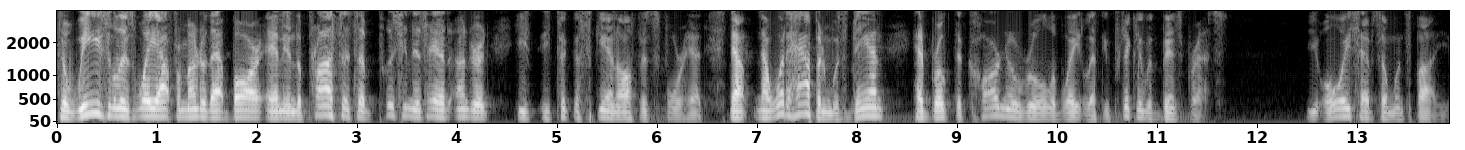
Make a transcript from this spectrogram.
to weasel his way out from under that bar, and in the process of pushing his head under it, he, he took the skin off his forehead. Now, now what happened was Dan had broke the cardinal rule of weightlifting, particularly with bench press. You always have someone spot you.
